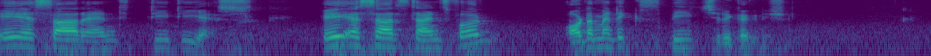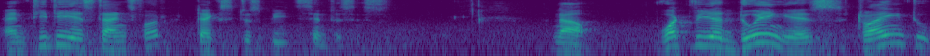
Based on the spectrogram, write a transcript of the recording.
ASR and TTS. ASR stands for Automatic Speech Recognition and TTS stands for Text to Speech Synthesis. Now, what we are doing is trying to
